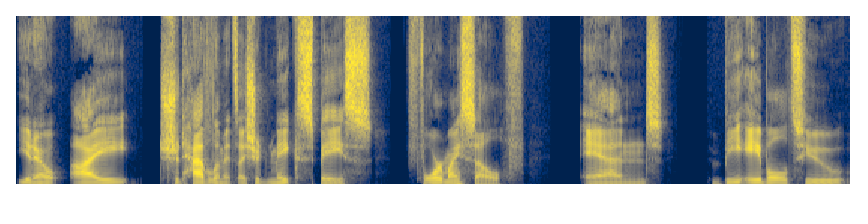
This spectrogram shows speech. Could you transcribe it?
you know, I should have limits. I should make space for myself and be able to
